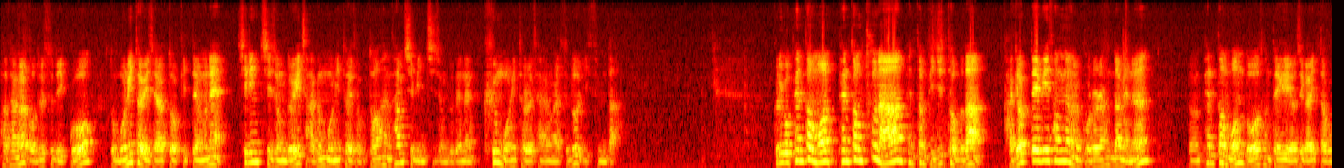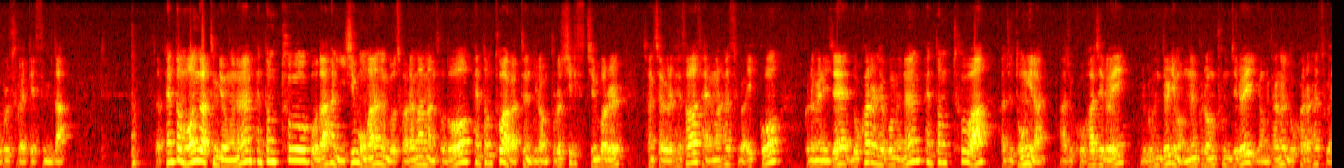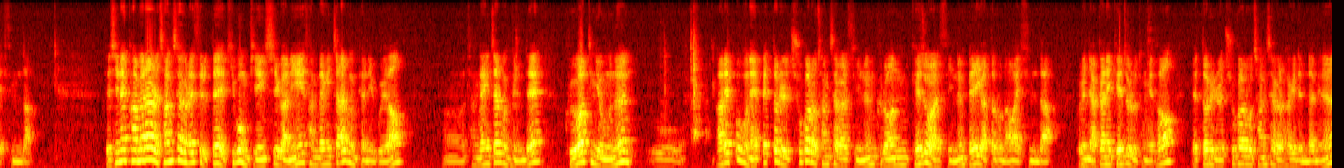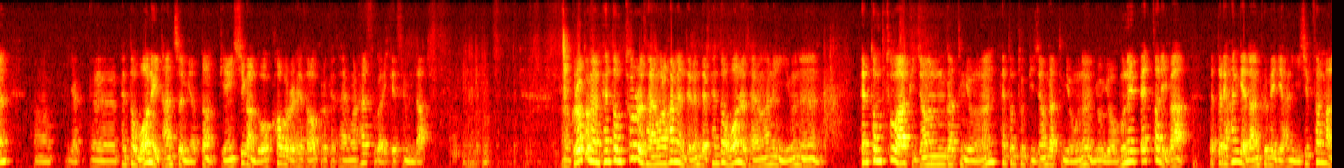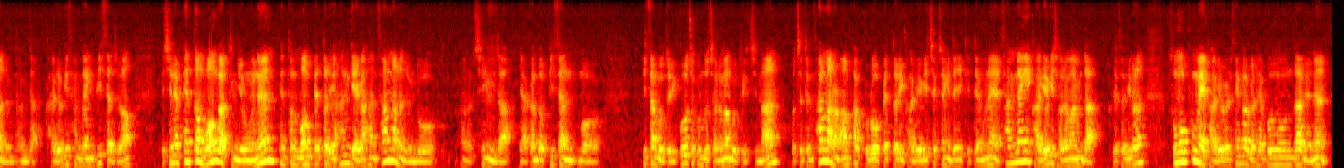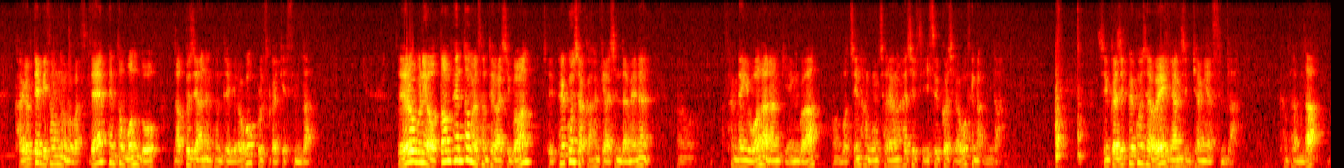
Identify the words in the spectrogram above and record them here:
화상을 얻을 수도 있고 또 모니터의 제약도 없기 때문에 7인치 정도의 작은 모니터에서부터 한 30인치 정도 되는 큰 모니터를 사용할 수도 있습니다. 그리고 팬텀 1, 팬텀 2나 팬텀 비전보다 가격 대비 성능을 고려를 한다면 은 팬텀 1도 선택의 여지가 있다고 볼 수가 있겠습니다. 자, 팬텀 1 같은 경우는 팬텀 2보다 한 25만원 정도 저렴하면서도 팬텀 2와 같은 이런 brushless gimbal을 장착을 해서 사용을 할 수가 있고 그러면 이제 녹화를 해보면은 팬텀 2와 아주 동일한 아주 고화질의 그리고 흔들림 없는 그런 품질의 영상을 녹화를 할 수가 있습니다. 대신에 카메라를 장착을 했을 때 기본 비행 시간이 상당히 짧은 편이고요. 어, 상당히 짧은 편인데 그거 같은 경우는 요 아랫부분에 배터리를 추가로 장착할 수 있는 그런 개조할 수 있는 bay가 따로 나와 있습니다. 그런 약간의 개조를 통해서 배터리를 추가로 장착을 하게 된다면 어, 약, 어, 팬텀 1의 단점이었던 비행 시간도 커버를 해서 그렇게 사용을 할 수가 있겠습니다. 어, 그렇다면 팬텀 2를 사용을 하면 되는데 팬텀 1을 사용하는 이유는 팬텀 2와 비전 같은 경우는 팬텀 2 비전 같은 경우는 요 여분의 배터리가 배터리 한 개당 금액이 한 23만 원 정도 합니다. 가격이 상당히 비싸죠. 대신에 팬텀 1 같은 경우는 팬텀 1 배터리 한 개가 한 3만 원 정도 어, 치입니다. 약간 더 비싼 뭐 비싼 것도 있고 조금 더 저렴한 것도 있지만 어쨌든 3만원 안팎으로 배터리 가격이 책정이 되어 있기 때문에 상당히 가격이 저렴합니다. 그래서 이런 소모품의 가격을 생각을 해본다면은 가격 대비 성능으로 봤을 때 팬텀 1도 나쁘지 않은 선택이라고 볼 수가 있겠습니다. 자, 여러분이 어떤 팬텀을 선택하시건 저희 펠콘샷과 함께 하신다면은 어, 상당히 원활한 비행과 어, 멋진 항공 촬영을 하실 수 있을 것이라고 생각합니다. 지금까지 펠콘샵의 양진평이었습니다. 감사합니다.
